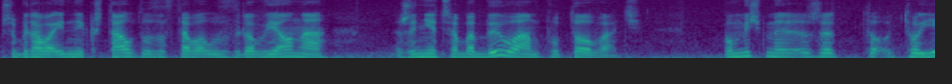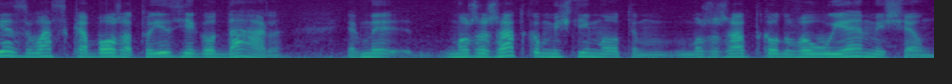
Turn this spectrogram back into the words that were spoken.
przybrała inny kształt, została uzdrowiona, że nie trzeba było amputować. Pomyślmy, że to, to jest łaska Boża, to jest Jego dar. Jak my może rzadko myślimy o tym, może rzadko odwołujemy się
